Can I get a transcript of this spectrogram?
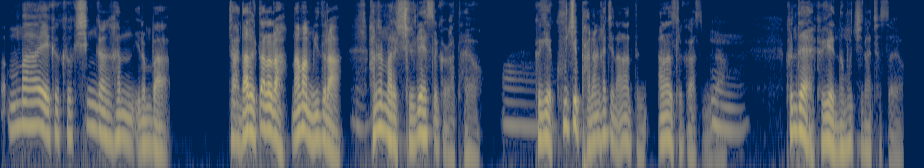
엄마의 그 극신강한 이른바 자 나를 따르라 나만 믿으라 네. 하는 말을 신뢰했을 것 같아요. 어. 그게 굳이 반항하진 않았던 않았을 것 같습니다. 예. 근데 그게 너무 지나쳤어요.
